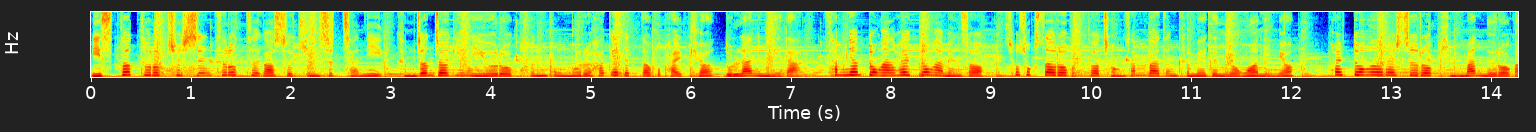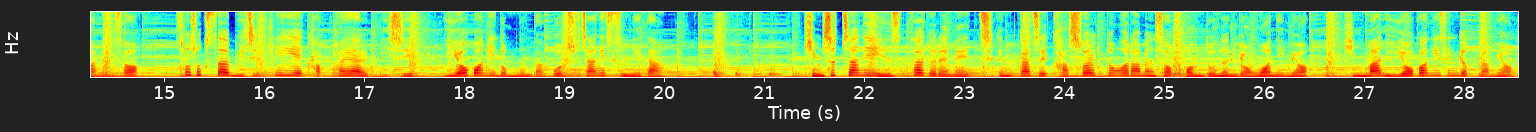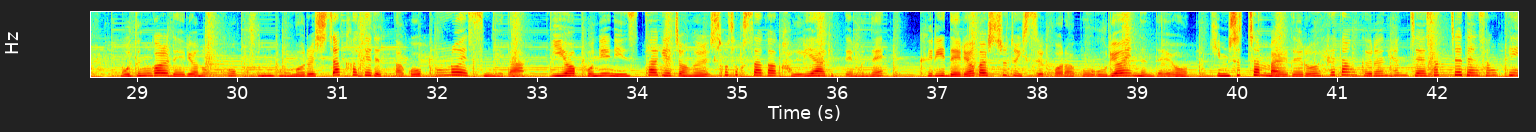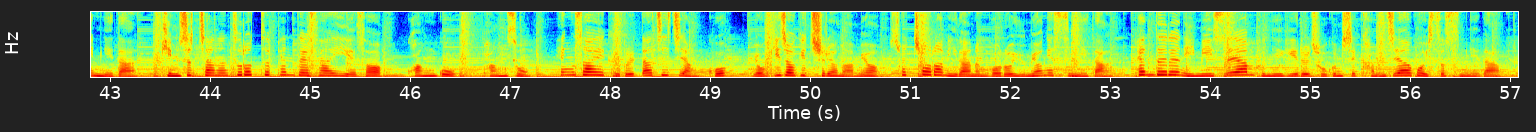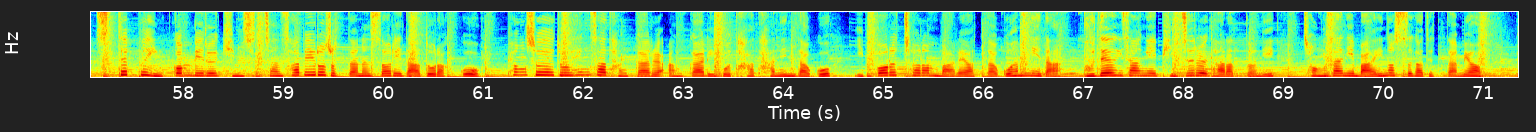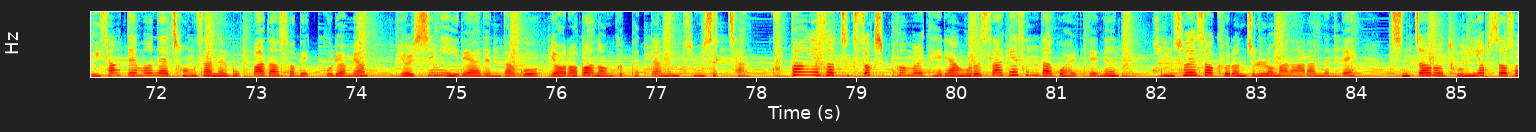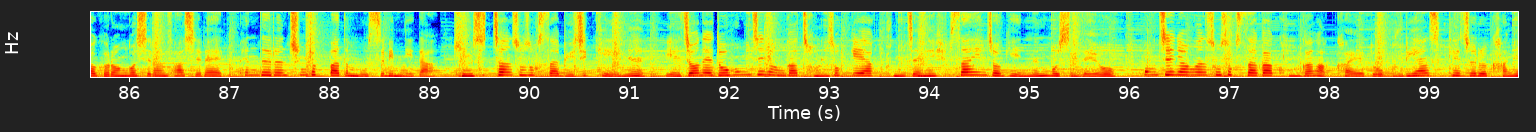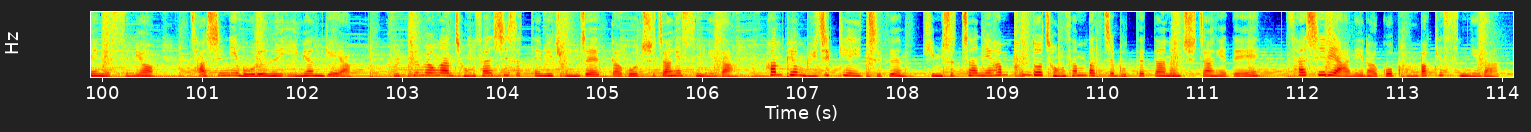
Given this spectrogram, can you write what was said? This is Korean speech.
미스터 트롯 출신 트로트 가수 김수찬이 금전적인 이유로 군 복무를 하게 됐다고 밝혀 논란입니다. 3년 동안 활동하면서 소속사로부터 정산받은 금액은 0원이며 활동을 할수록 빚만 늘어가면서 소속사 뮤직K에 갚아야 할 빚이 2억 원이 넘는다고 주장했습니다. 김수찬이 인스타그램에 지금까지 가수 활동을 하면서 번 돈은 0원이며 빚만 2억 원이 생겼다며 모든 걸 내려놓고 군 복무를 시작하게 됐다고 폭로했습니다. 이어 본인 인스타 계정을 소속사가 관리하기 때문에 글이 내려갈 수도 있을 거라고 우려했는데요. 김수찬 말대로 해당 글은 현재 삭제된 상태입니다. 김수찬은 트로트 팬들 사이에서 광고, 방송, 행사의 급을 따지지 않고 여기저기 출연하며 소처럼 일하는 거로 유명했습니다. 팬들은 이미 쎄한 분위기를 조금씩 감지하고 있었습니다. 스태프 인건비를 김수찬 사비로 줬다는 썰이 나돌았고 평소에도 행사 단가를 안 가리고 다 다닌다고 입버릇처럼 말해왔다고 합니다. 무대 의상에 비즈를 달았더니 정산이 마이너스가 됐다며 의상 때문에 정산을 못 받아서 메꾸려면 열심히 일해야 된다고 여러 번 언급했다는 김수찬. 쿠팡에서 즉석식품을 대량으로 싸게 산다고 할 때는 검소해서 그런 줄로만 알았는데 진짜로 돈이 없어서 그런 것이란 사실에 팬들은 충격받은 모습입니다. 김수찬 소속사 뮤직케이는 예전에도 홍진영과 전속 계약 분쟁에 휩싸인 적이 있는 곳인데요. 홍진영은 소속사가 건강 악화에도 무리한 스케줄을 강행했으며 자신이 모르는 이면 계약, 불투명한 정산 시스템이 존재했다고 주장했습니다. 한편 뮤직케이 측은 김수찬이 한 푼도 정산받지 못했다는 주장에 대해 사실이 아니라고 반박했습니다.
